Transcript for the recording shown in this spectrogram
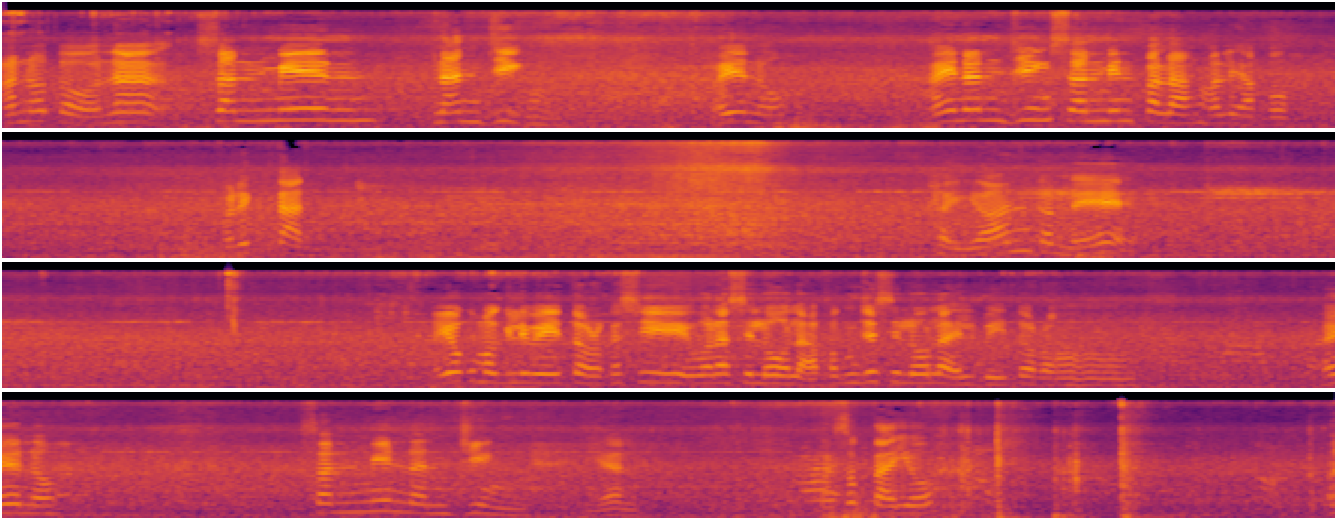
Ano to? Na Sanmin Nanjing. Ayan o. Ay, Nanjing Sanmin pala. Mali ako. Baliktad. Ayan kami. Ayoko mag-elevator kasi wala si Lola. Pag nandiyan si Lola, elevator ang... Ayan o. Sanmin Nanjing. Ayan. Pasok tayo.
